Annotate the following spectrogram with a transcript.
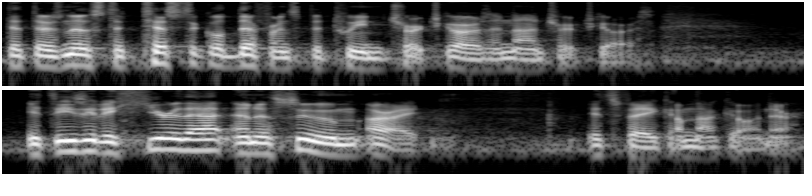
that there's no statistical difference between churchgoers and non churchgoers. It's easy to hear that and assume, all right, it's fake, I'm not going there.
